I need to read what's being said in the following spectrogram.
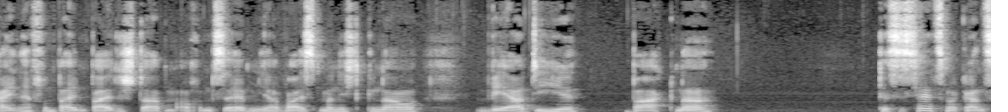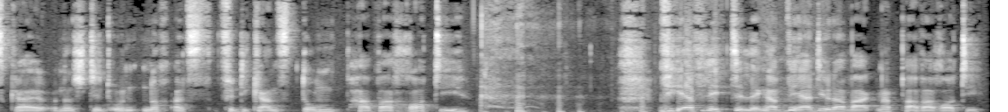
Keiner von beiden, beide starben auch im selben Jahr, weiß man nicht genau. Verdi, Wagner, das ist ja jetzt mal ganz geil. Und dann steht unten noch als für die ganz dummen Pavarotti. Wer lebte länger, Verdi oder Wagner? Pavarotti.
